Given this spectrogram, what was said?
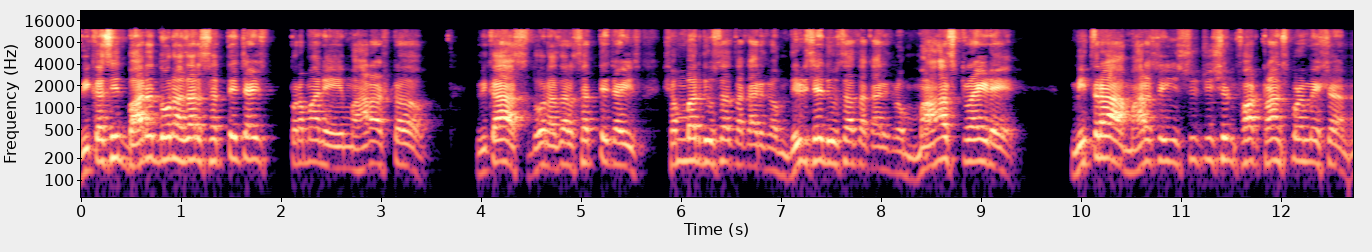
विकसित भारत दोन हजार सत्तेचाळीस प्रमाणे महाराष्ट्र विकास दोन हजार सत्तेचाळीस शंभर दिवसाचा कार्यक्रम दीडशे दिवसाचा कार्यक्रम महास्ट्राईड आहे. मित्रा महाराष्ट्र इन्स्टिट्यूशन फॉर ट्रान्सफॉर्मेशन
